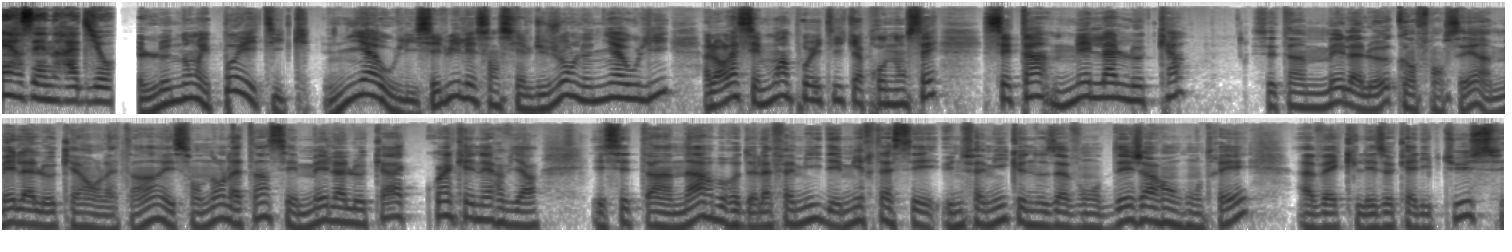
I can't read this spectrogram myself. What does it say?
RZN Radio. Le nom est poétique. Niaouli, c'est l'huile essentielle du jour. Le niaouli, alors là c'est moins poétique à prononcer, c'est un mélaleuca. C'est un mélaleuque en français, un mélaleuca en latin, et son nom latin c'est Melaleuca quinquenervia, et c'est un arbre de la famille des myrtacées, une famille que nous avons déjà rencontrée avec les eucalyptus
